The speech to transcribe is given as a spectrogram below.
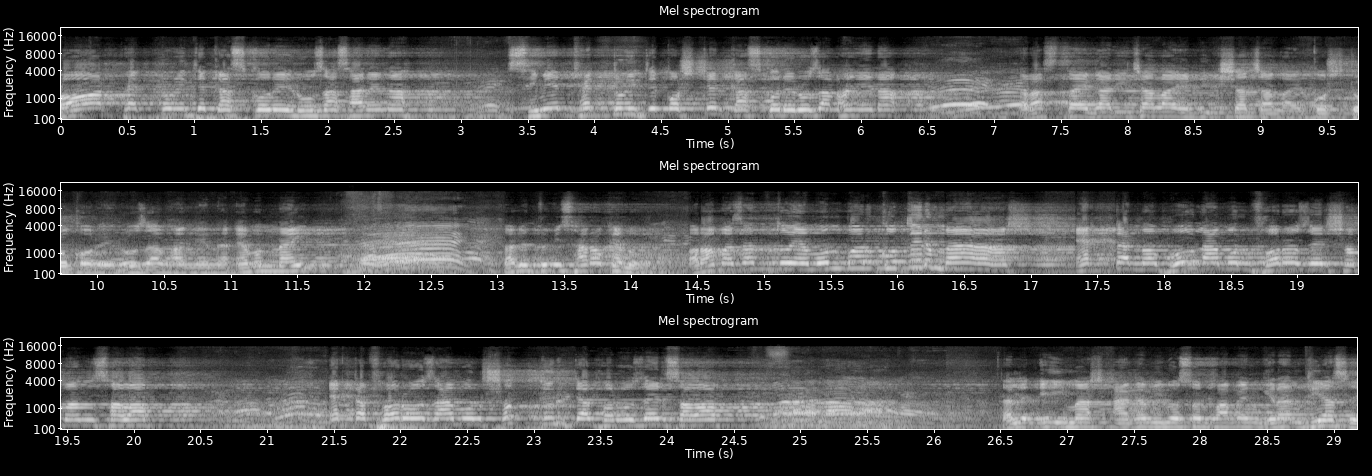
রড ফ্যাক্টরিতে কাজ করে, রোজা সারে না। সিমেন্ট ফ্যাক্টরিতে কষ্টের কাজ করে, রোজা ভাঙে না। রাস্তায় গাড়ি চালায়, রিক্সা চালায়, কষ্ট করে, রোজা ভাঙে না। এমন নাই? তাহলে তুমি ছাড়ো কেন? রমাজান তো এমন বরকতের মাস, একটা নফল আমল ফরজের সমান সওয়াব। একটা ফরজ আমল সত্তরটা ফরজের সওয়াব। তাহলে এই মাস আগামী বছর পাবেন গ্যারান্টি আছে?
